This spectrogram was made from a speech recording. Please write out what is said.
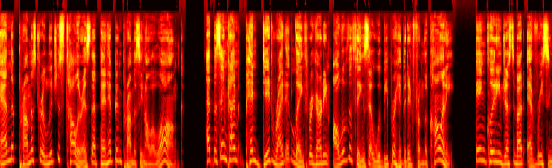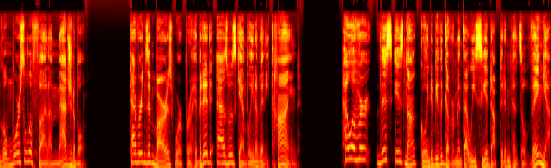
and the promised religious tolerance that Penn had been promising all along. At the same time, Penn did write at length regarding all of the things that would be prohibited from the colony, including just about every single morsel of fun imaginable. Taverns and bars were prohibited, as was gambling of any kind. However, this is not going to be the government that we see adopted in Pennsylvania.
